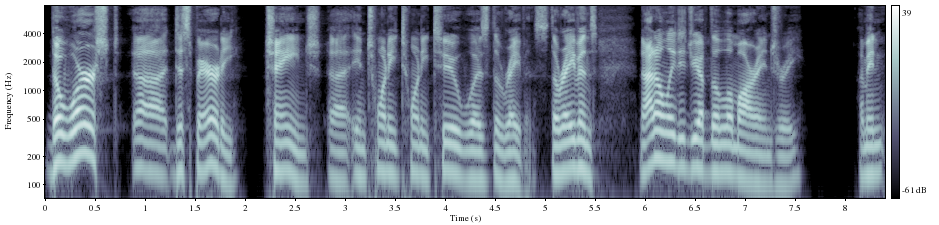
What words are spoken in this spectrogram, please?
The worst uh, disparity change uh, in 2022 was the Ravens. The Ravens, not only did you have the Lamar injury, I mean,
